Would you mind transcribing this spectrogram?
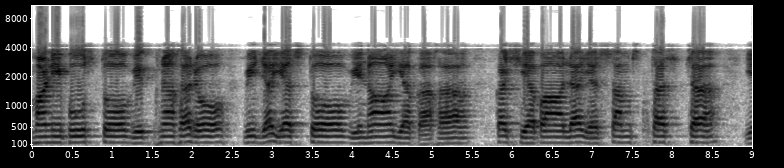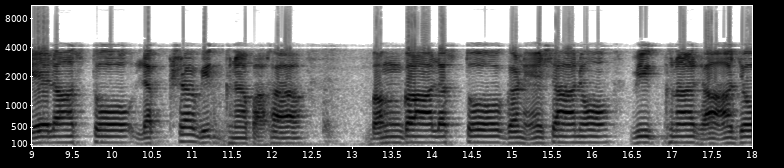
मणिपूस्तो विघ्नहरो विजयस्तो विनायकः। कश्यपालयसंस्थश्च येलास्तो लक्षविघ्नपः। बङ्गालस्थो गणेशानो विघ्नराजो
